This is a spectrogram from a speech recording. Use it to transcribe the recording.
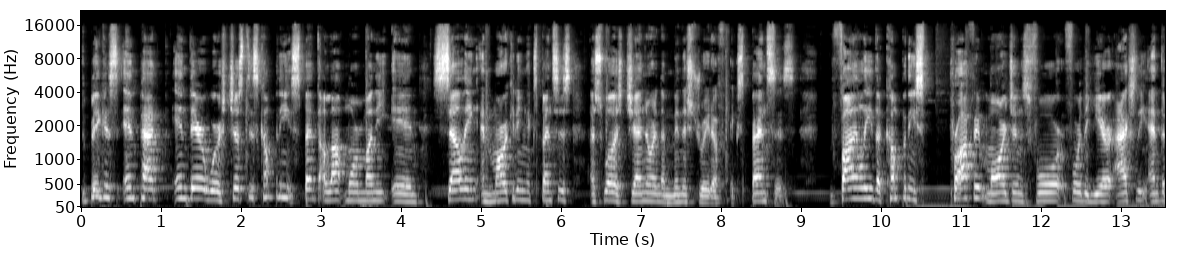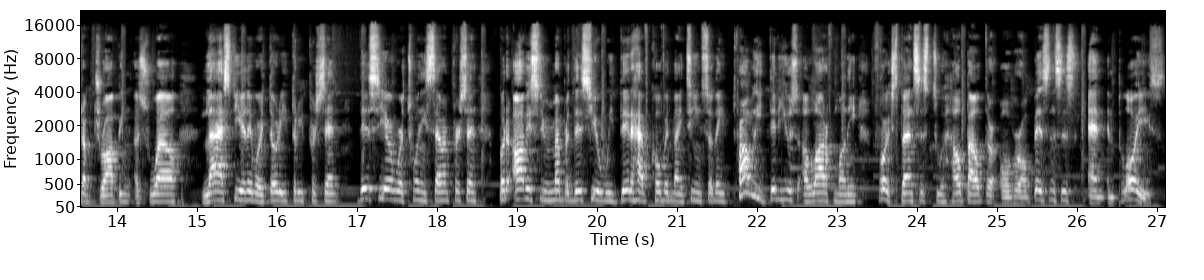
The biggest impact in there was just this company spent a lot more money in selling and marketing expenses as well as general and administrative expenses. Finally, the company's profit margins for for the year actually ended up dropping as well. Last year they were 33% this year we're 27% but obviously remember this year we did have covid-19 so they probably did use a lot of money for expenses to help out their overall businesses and employees.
